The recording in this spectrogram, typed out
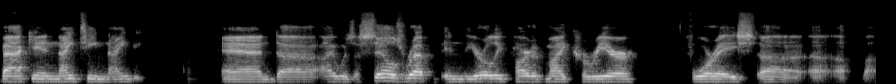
back in 1990. And uh, I was a sales rep in the early part of my career for a, uh, a, a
